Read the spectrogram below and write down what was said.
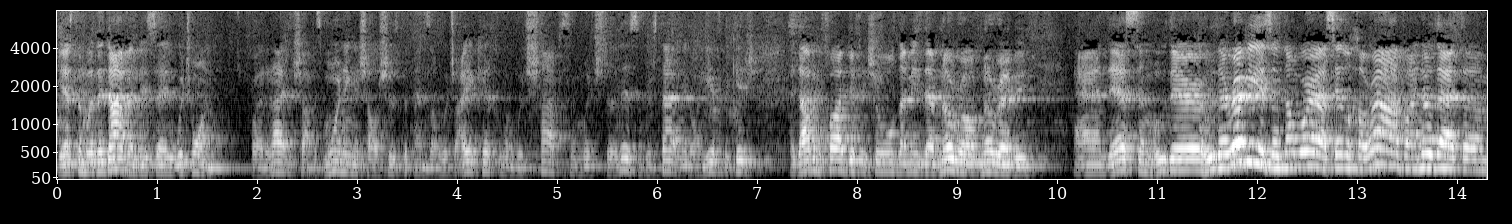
you ask them where they daven, they say, which one? Friday night, Shabbos morning, and Shalshus depends on which ayakich, and which shops, and which uh, this, and which that, and they're going here for the Kiddush. They daven five different shuls, that means they have no Rav, no Rebbe, and they ask them who their who their Rebbe is, and don't worry, I say Rav, I know that um,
